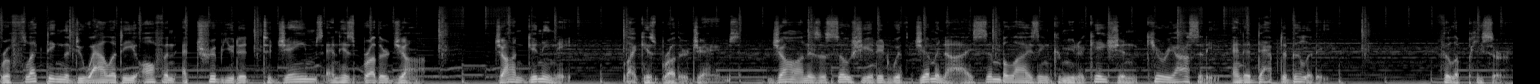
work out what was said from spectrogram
reflecting the duality often attributed to James and his brother John. John Gemini, like his brother James, John is associated with Gemini symbolizing communication, curiosity, and adaptability. Philip Piecer.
